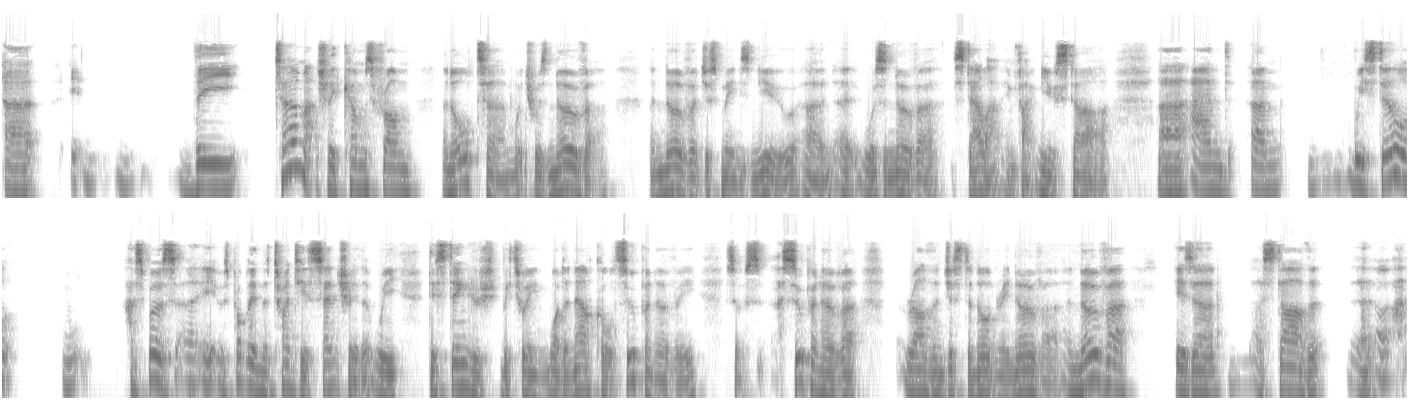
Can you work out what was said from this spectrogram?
uh, it, the term actually comes from an old term, which was nova, and nova just means new. Uh, it was a nova stella, in fact, new star. Uh, and um, we still, I suppose uh, it was probably in the 20th century that we distinguished between what are now called supernovae, so a supernova rather than just an ordinary nova. A nova is a, a star that uh,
